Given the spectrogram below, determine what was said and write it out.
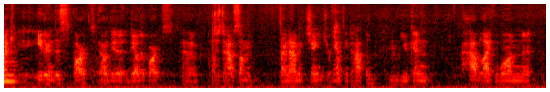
like either in this part or the the other parts, um, just to have some dynamic change or Yeah. something to happen. Mhm. You can have like one. Uh, if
